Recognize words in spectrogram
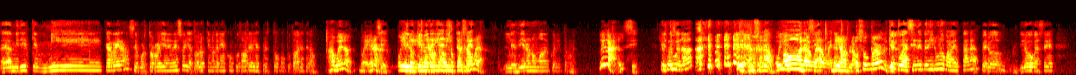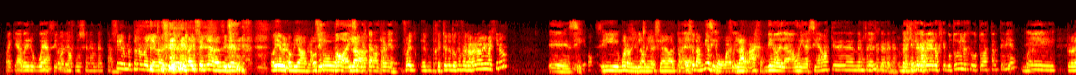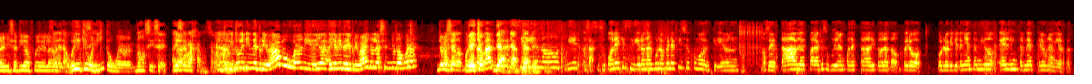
hay que admitir que mi carrera se portó re bien en eso y a todos los que no tenían computadores les prestó computadores de la U. Ah, buena, buena. Sí. Oye, Y los que no tenían aplausos internet. Les dieron un modem con internet. Legal. Sí. ¿Que funcionaba? Que funcionaba. Oye, Oh, la mi- wea buena. Mi aplauso, weón. Yo que- estuve así de pedir uno para ventana, pero luego pensé, ¿para qué va a pedir weas igual no funciona en ventana? Sí, en ventana no llega, así que no hay señal, así que... Oye, pero mi aplauso... Sí, no, ahí la- se portaron re bien. Fue en gestión de tu jefe de carrera, me imagino. Eh, sí, sí. Y bueno, y la Universidad de Valparaíso también, sí, po, la raja. Vino de la universidad más que de, de nuestra Del- jefe de carrera. El jefe de carrera lo ejecutó y lo ejecutó bastante bien. Bueno. Y Pero la iniciativa fue de la... Fue de la U, Oye, qué sí. bonito, weón. no, sí, se, ahí Ya. se rajaron. Se Y tú, y tú venís de privada, pues, weón, y ella, ella viene de privada y no le hacen ni una weá. Yo no sé. Por De hecho, parte, ya, ya, sí espérate. no dieron- o sea, se supone que sí dieron algunos beneficios, como que dieron, no sé, tablets para que se pudieran conectar y todo el atado, pero por lo que yo tenía entendido, el internet era una mierda.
